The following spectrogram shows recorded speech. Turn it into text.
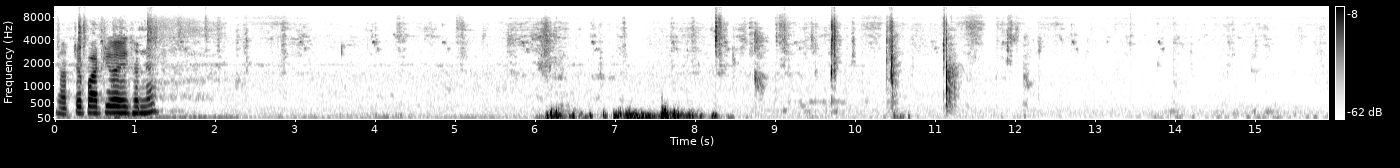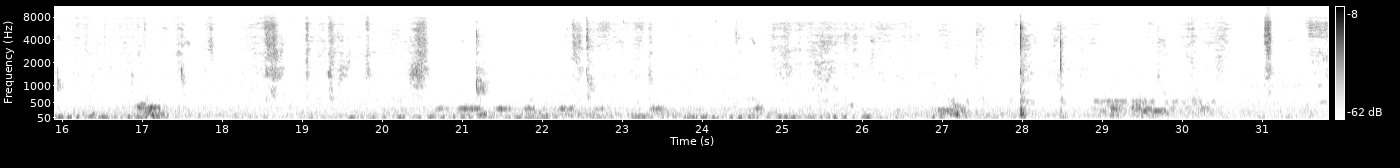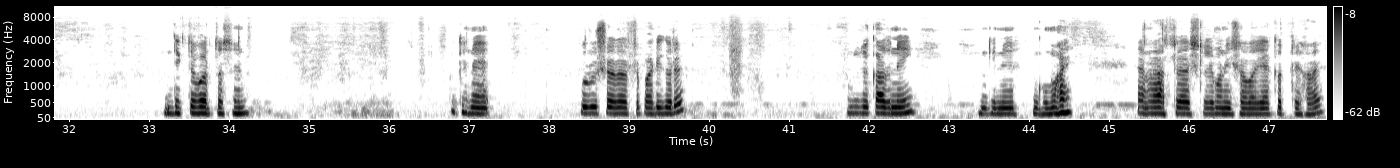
রাত্রে পার্টি হয় এখানে। দেখতে পারতেছেন। এখানে পুরুষরা রাত্রে পার্টি করে। কাজ নেই, দিনে ঘুমায়। আর রাত্রে আসলে মানে সবাই একত্রে হয়।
